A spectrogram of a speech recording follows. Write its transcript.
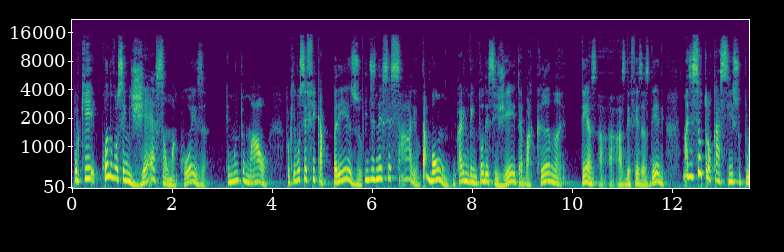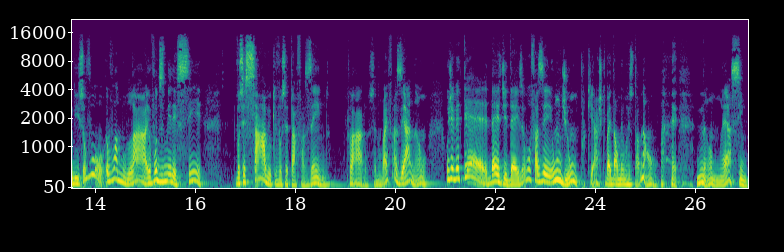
Porque quando você engessa uma coisa, é muito mal. Porque você fica preso e desnecessário. Tá bom, o cara inventou desse jeito, é bacana, tem as, a, as defesas dele, mas e se eu trocasse isso por isso? Eu vou, eu vou anular, eu vou desmerecer. Você sabe o que você está fazendo? Claro, você não vai fazer, ah não, o GVT é 10 de 10, eu vou fazer 1 de 1 porque acho que vai dar o mesmo resultado. Não, não, não é assim.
